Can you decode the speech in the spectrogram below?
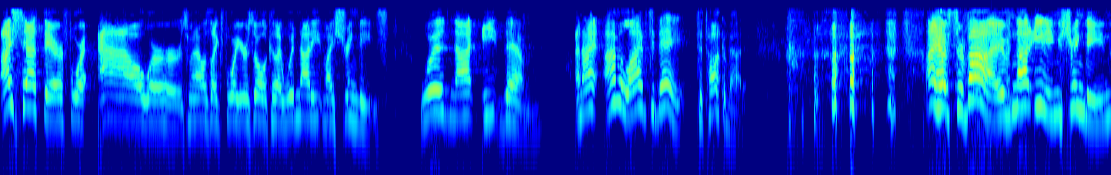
I sat there for hours when I was like four years old because I would not eat my string beans. Would not eat them. And I, I'm alive today to talk about it. I have survived not eating string beans,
